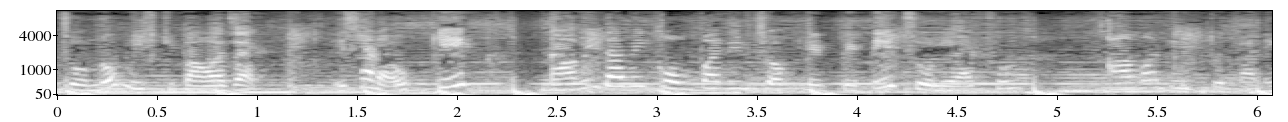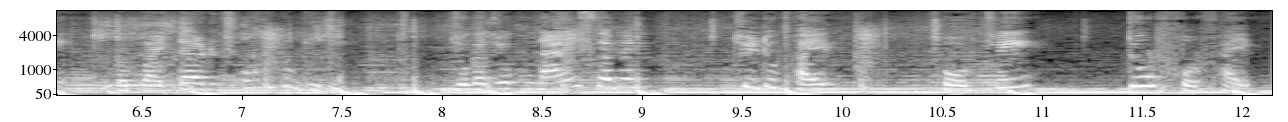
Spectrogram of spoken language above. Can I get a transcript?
জন্য মিষ্টি পাওয়া যায়। এছাড়াও কেক, নামি দামি কোম্পানির চকলেট পেতে চলে আসুন আমাদের দোকানে। প্রোপাইটার ঝুঁকুগুলি যোগাযোগ nine seven three two five four three two four five.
